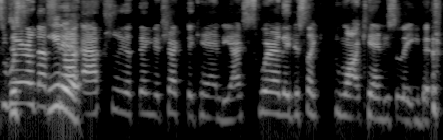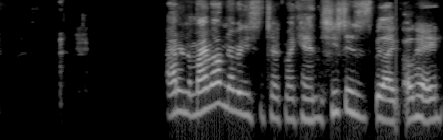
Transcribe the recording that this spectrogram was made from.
swear just that's not it. actually a thing to check the candy. I swear they just like want candy so they eat it. I don't know. My mom never used to check my candy. She used to just be like, "Okay,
